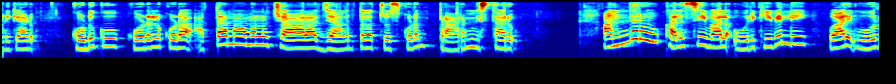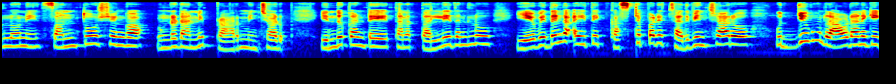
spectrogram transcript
అడిగాడు. కొడుకు కోడలు కూడా అత్తమామలను చాలా జాగ్రత్తగా చూసుకోవడం ప్రారంభిస్తారు. అందరూ కలిసి వాళ్ళ ఊరికి వెళ్ళి వారి ఊరిలోనే సంతోషంగా ఉండడాన్ని ప్రారంభించాడు. ఎందుకంటే తన తల్లిదండ్రులు ఏ విధంగా అయితే కష్టపడి చదివించారో ఉద్యోగం రావడానికి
